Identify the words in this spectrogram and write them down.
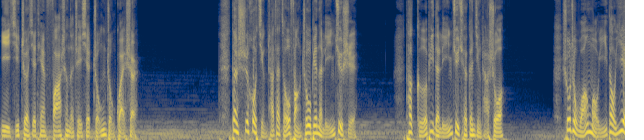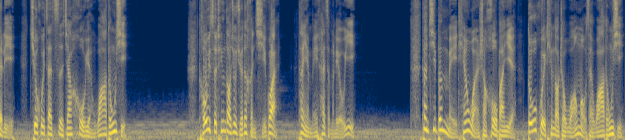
以及这些天发生的这些种种怪事儿，但事后警察在走访周边的邻居时，他隔壁的邻居却跟警察说：“说这王某一到夜里就会在自家后院挖东西。”头一次听到就觉得很奇怪，但也没太怎么留意。但基本每天晚上后半夜都会听到这王某在挖东西，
